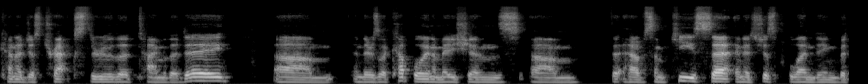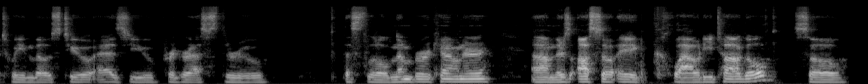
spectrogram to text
kind of just tracks through the time of the day. Um, and there's a couple animations um, that have some keys set, and it's just blending between those two as you progress through this little number counter. Um, there's also a cloudy toggle. So,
